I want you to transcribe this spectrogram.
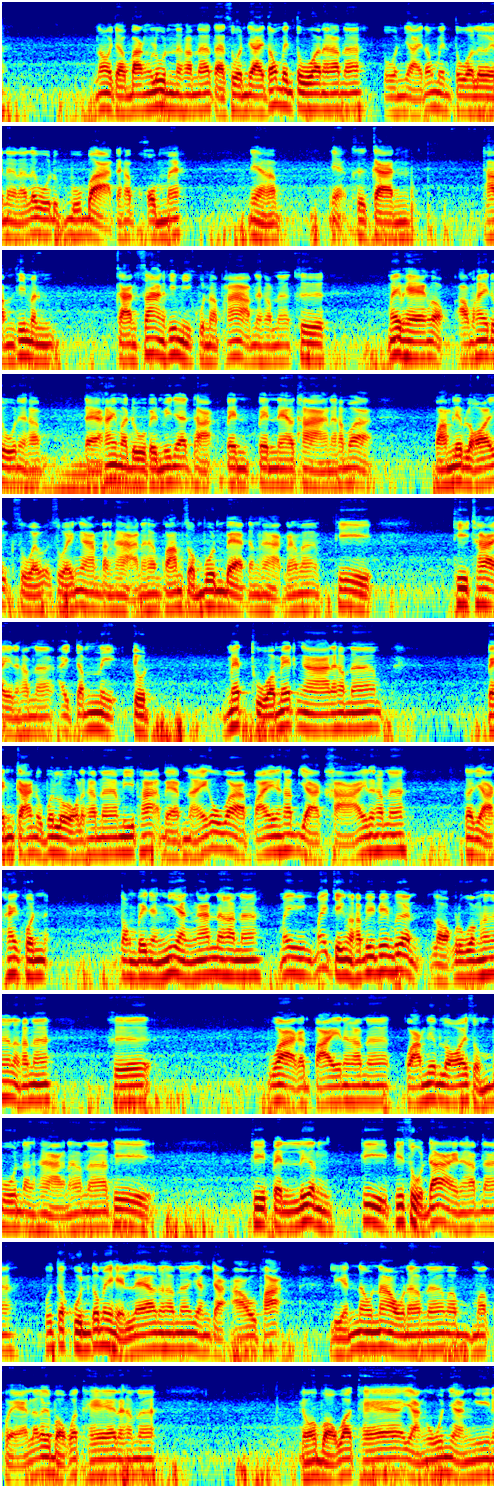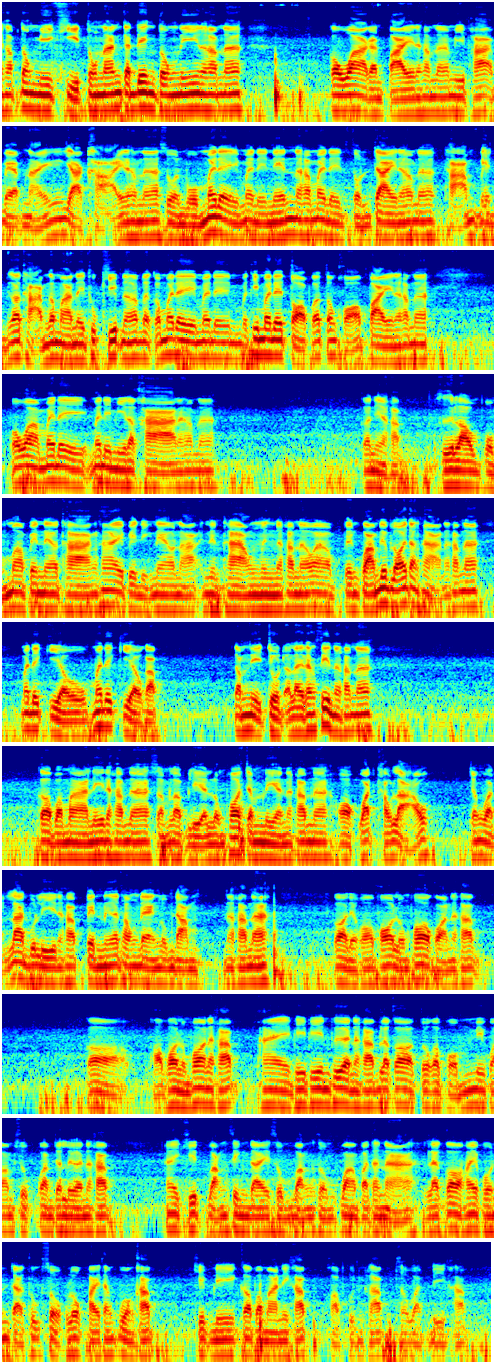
นอกจากบางรุ่นนะครับนะ แต่ส่วนใหญ่ต้องเป็นตัวนะครับนะส่วนใหญ่ต้องเป็นตัวเลยนะแล้วบูบูบาทนะครับคมไหม เนี่ยครับเนี่ยคือการทำที่มันการสร้างที่มีคุณภาพนะครับนะคือไม่แพงหรอกเอามาให้ดูเนะครับ แต่ให้มาดูเป็นวิทยาทาเป็นเป็นแนวทางนะครับว่าความเรียบร้อยสวยสวยงามต่างหากนะครับ ความสมบูรณ์แบบต่างหากนะครับที่ที่ใช่นะครับนะไอ้จำหนิจุดเม็ดถั่วเม็ดงานะครับนะ เป็นการอุปโลกนะครับนะ มีพระแบบไหนก็ว่าไปนะครับ อยากขายนะครับนะ ก็อยากให้คน ต้องเป็นอย่างนี้อย่างนั้นนะครับนะไม่ไม่จริงหรอกครับพี่เพื่อนๆหลอกลวงทั้งนั้นหรอกครับนะ คือว่ากันไปนะครับนะ ความเรียบร้อยสมบูรณ์ต่างหากนะครับนะที่ที่เป็นเรื่องที่พิสูจน์ได้นะครับนะ พุทธคุณก็ไม่เห็นแล้วนะครับนะ ยังจะเอาพระเหรียญเน่าๆนะครับนะมามาแขวนแล้วก็จะบอกว่าแท้นะครับนะจะมาบอกว่าแท้อย่างงู้นอย่างนี้นะครับ ต้องมีขีดตรงนั้นกระเด้งตรงนี้นะครับนะ ก็ว่ากันไปนะครับนะมีพระแบบไหนอยากขายนะครับนะส่วนผมไม่ได้ไม่ได้เน้นนะครับ ไม่ได้สนใจนะครับนะถามเห็นก็ถามกันมาในทุกคลิปนะครับ แต่ก็ไม่ได้ไม่ได้ที่ไม่ได้ตอบก็ต้องขอไปนะครับนะ เพราะว่าไม่ได้ไม่ได้มีราคานะครับนะ ก็เนี่ยครับ คือเราผมมาเป็นแนวทางให้เป็นอีกแนวนะแนวทางหนึ่งนะครับนะว่าเป็นความเรียบร้อยต่างหากนะครับนะ ไม่ได้เกี่ยวไม่ได้เกี่ยวกับตำหนิจุดอะไรทั้งสิ้นนะครับนะ ก็ประมาณนี้นะครับนะสำหรับเหรียญหลวงพ่อจำเนียนนะครับนะออกวัดเขาหลาว จังหวัดราชบุรีนะครับ เป็นเนื้อทองแดงลมดำนะครับนะ ก็เดี๋ยวขอพ่อหลวงพ่อก่อนนะครับ ก็ขอพ่อหลวงพ่อนะครับ ให้พี่ๆเพื่อนนะครับ แล้วก็ตัวกับผมมีความสุขความเจริญนะครับ ให้คิดหวังสิ่งใดสมหวังสมความปรารถนา แล้วก็ให้พ้นจากทุกโศกโรคภัยทั้งปวงครับ คลิปนี้ก็ประมาณนี้ครับ ขอบคุณครับ สวัสดีครับ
